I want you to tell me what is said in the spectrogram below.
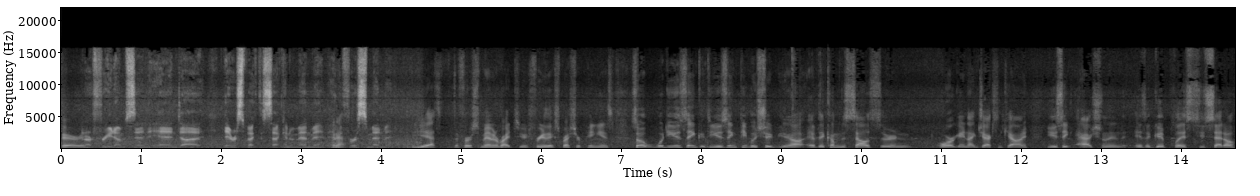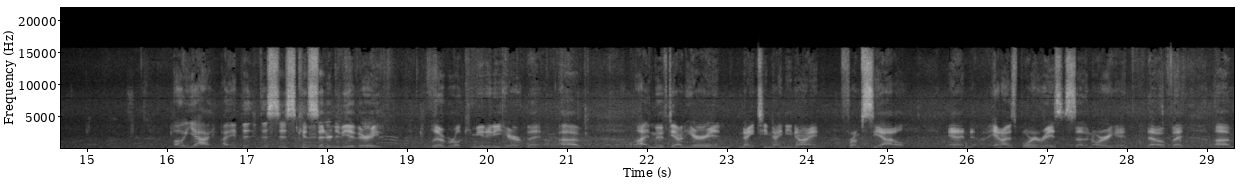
Very. and our freedoms, and and uh, they respect the Second Amendment and And I- the First Amendment. Yes, the First Amendment right to freely express your opinions. So, what do you think? Do you think people should, you know, if they come to Southern Oregon, like Jackson County, do you think Ashland is a good place to settle? Oh yeah, I mean, th- this is considered to be a very liberal community here, but uh, I moved down here in 1999 from Seattle, and and I was born and raised in Southern Oregon, though. But um,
